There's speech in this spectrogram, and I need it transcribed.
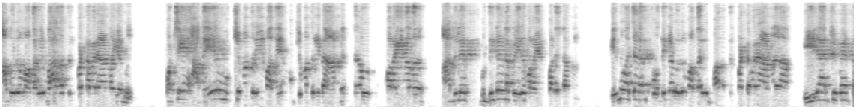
അതൊരു മതവിഭാഗത്തിൽപ്പെട്ടവരാണ് എന്ന്. പക്ഷേ അതേ മുഖ്യമന്ത്രിയും അതേ മുഖ്യമന്ത്രിയുടെ ആഭ്യന്തര പറയുന്നത് അതിലെ പ്രതികളുടെ പേര് പറയാൻ പാടില്ല. എന്ന് വെച്ചാൽ പ്രതികൾ ഒരു മതവിഭാഗത്തിൽപ്പെട്ടവരാണ്. ഈരാറ്റുപേട്ട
